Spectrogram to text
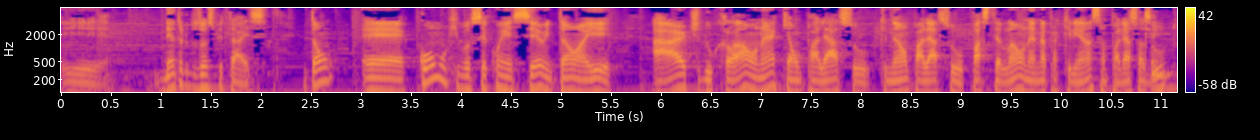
e dentro dos hospitais. Então, é, como que você conheceu então aí a arte do clown, né, que é um palhaço que não é um palhaço pastelão, né, não é para criança, é um palhaço adulto.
